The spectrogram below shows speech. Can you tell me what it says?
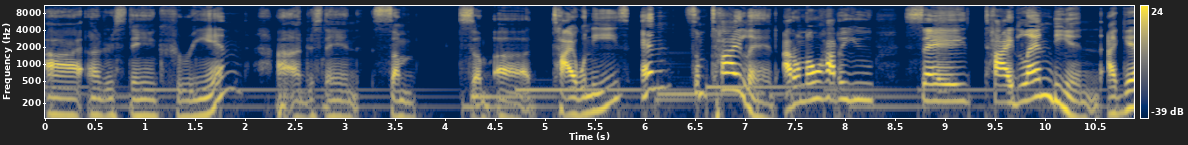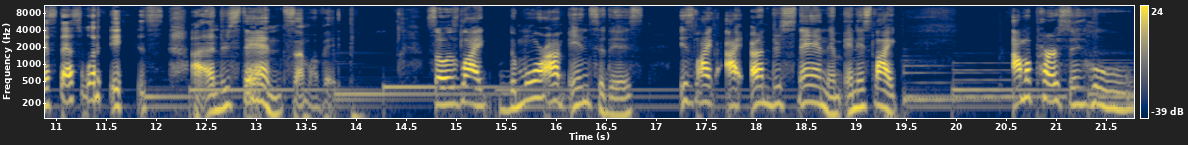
I understand Korean. I understand some some uh Taiwanese and some Thailand. I don't know how do you say Thailandian. I guess that's what it is. I understand some of it. So it's like the more I'm into this, it's like I understand them. And it's like I'm a person who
